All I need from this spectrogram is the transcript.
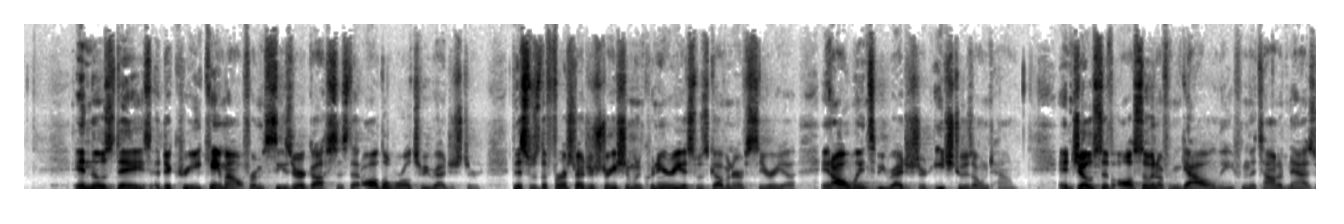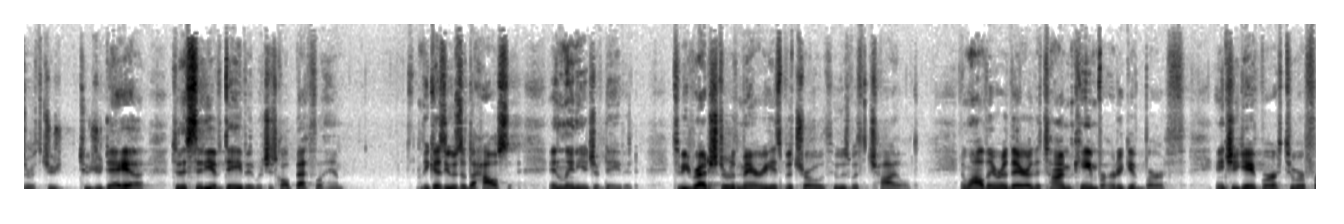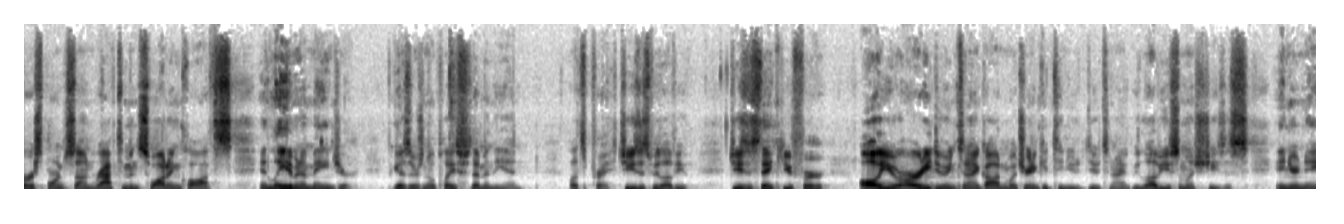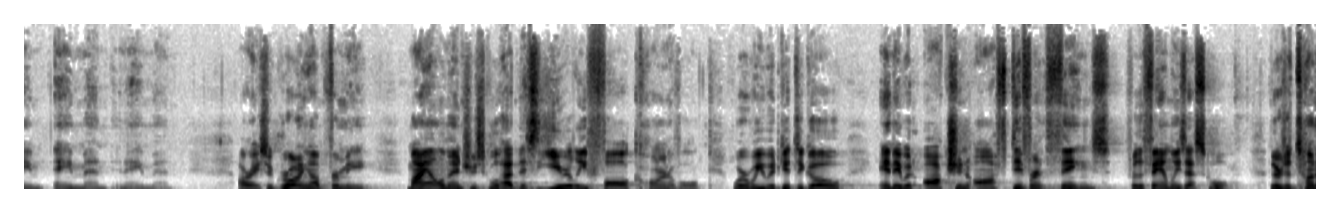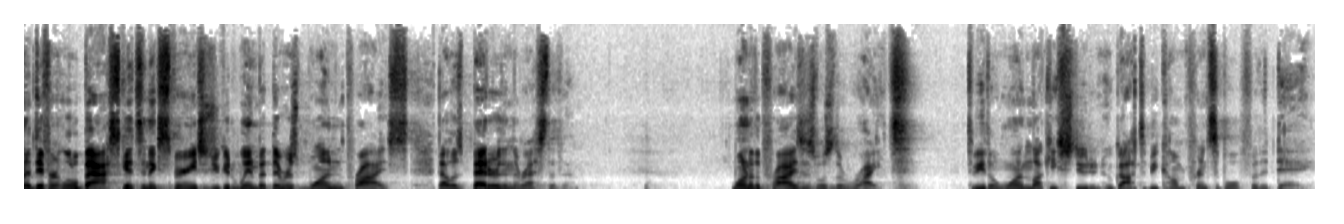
In those days, a decree came out from Caesar Augustus that all the world should be registered. This was the first registration when Quirinius was governor of Syria, and all went to be registered, each to his own town. And Joseph also went up from Galilee, from the town of Nazareth to, to Judea, to the city of David, which is called Bethlehem, because he was of the house and lineage of David, to be registered with Mary, his betrothed, who was with child. And while they were there, the time came for her to give birth. And she gave birth to her firstborn son, wrapped him in swaddling cloths, and laid him in a manger because there's no place for them in the inn. Let's pray. Jesus, we love you. Jesus, thank you for all you're already doing tonight, God, and what you're going to continue to do tonight. We love you so much, Jesus. In your name, amen and amen. All right, so growing up for me, my elementary school had this yearly fall carnival where we would get to go and they would auction off different things for the families at school. There's a ton of different little baskets and experiences you could win, but there was one prize that was better than the rest of them. One of the prizes was the right to be the one lucky student who got to become principal for the day.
